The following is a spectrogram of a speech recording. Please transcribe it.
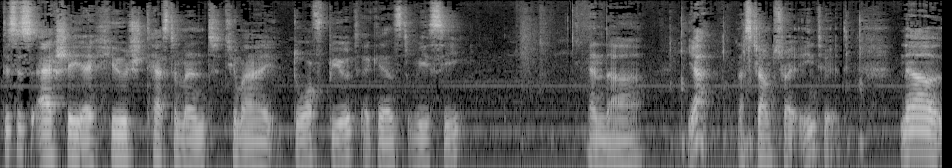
this is actually a huge testament to my dwarf build against VC. And uh, yeah, let's jump straight into it. Now,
